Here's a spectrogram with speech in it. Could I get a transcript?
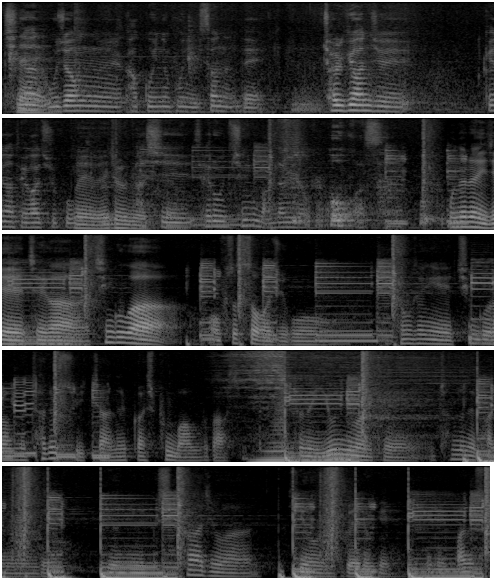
친한 네. 우정을 갖고 있는 분이 있었는데 음, 절교한 지 꽤나 돼가지고 왜, 왜 절교했어요? 다시 새로운 친구 만나려고 왔어요. 오늘은 이제 제가 친구가 없었어가지고 평생의 친구를 한번 찾을 수 있지 않을까 싶은 마음으로 나왔습니다. 저는 이호님한테 첫눈에 반했는데요. 이호님의 그 시크하지만 귀여운 그 매력에 굉장히 빠졌습니다.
